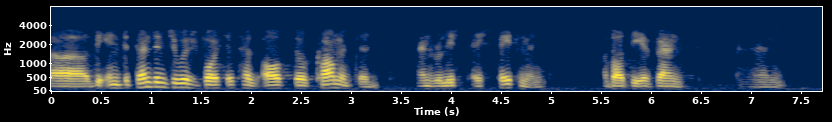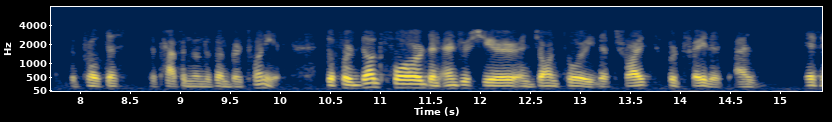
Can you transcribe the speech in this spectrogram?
Uh, the Independent Jewish Voices has also commented and released a statement about the events and the protests that happened on November 20th. So for Doug Ford and Andrew Scheer and John Tory that tries to portray this as if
